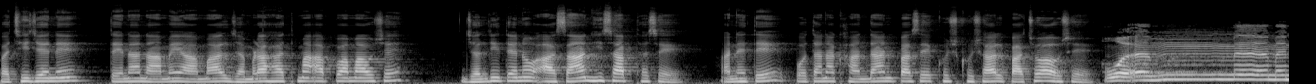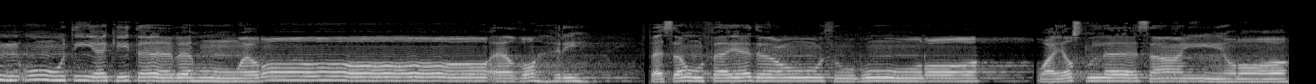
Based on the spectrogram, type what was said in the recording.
પછી જેને તેના નામે આ માલ જમણા હાથમાં આપવામાં આવશે જલ્દી તેનો આસાન હિસાબ થશે અને તે પોતાના ખાનદાન પાસે ખુશખુશાલ પાછો આવશે واما من اوتي كتابه وراء ظهره فسوف يدعو ثبورا ويصلى سعيرا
